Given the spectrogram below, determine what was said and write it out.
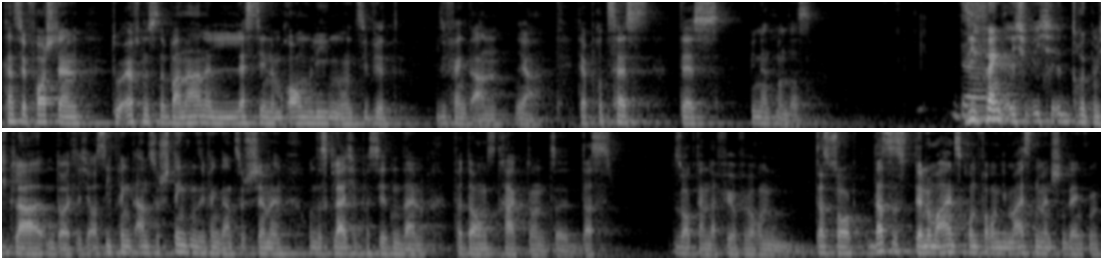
kannst dir vorstellen, du öffnest eine Banane, lässt sie in einem Raum liegen und sie wird, sie fängt an, ja, der Prozess des, wie nennt man das? Sie Der- fängt, ich, ich drücke mich klar und deutlich aus, sie fängt an zu stinken, sie fängt an zu schimmeln und das gleiche passiert in deinem Verdauungstrakt und äh, das sorgt dann dafür, warum, das sorgt, das ist der Nummer eins Grund, warum die meisten Menschen denken,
